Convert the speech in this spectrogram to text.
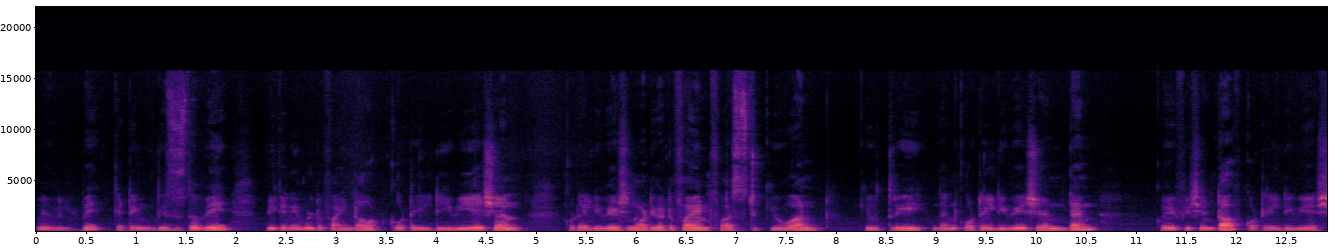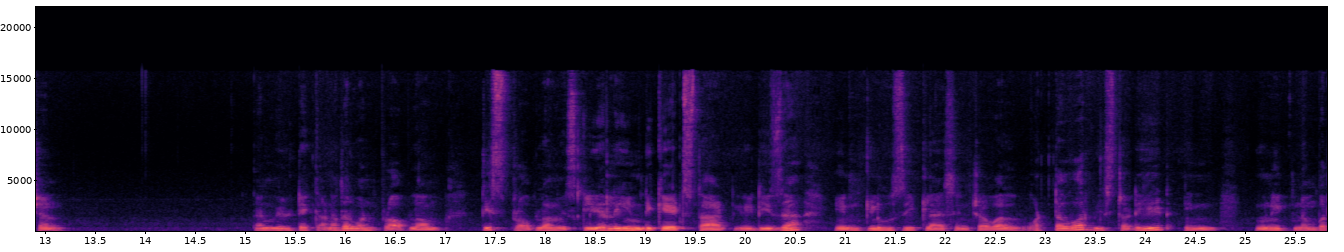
we will be getting. This is the way we can able to find out quartile deviation. quartile deviation what you have to find? First q1 q3 then quartile deviation then coefficient of quartile deviation. Then we will take another one problem. This problem is clearly indicates that it is a inclusive class interval. Whatever we studied in unit number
